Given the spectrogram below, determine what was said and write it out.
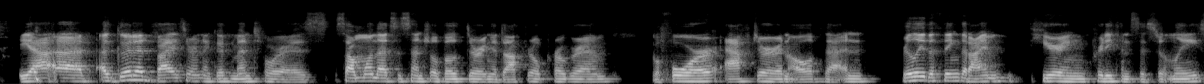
yeah, uh, a good advisor and a good mentor is someone that's essential both during a doctoral program, before, after, and all of that. And really, the thing that I'm hearing pretty consistently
